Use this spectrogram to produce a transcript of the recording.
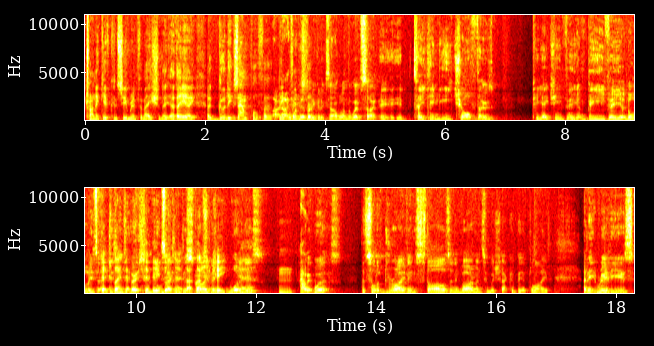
trying to give consumer information. Are they a, a good example for people? I, I think they're a very good example on the website, it, it, taking each of those PHEV and BEV and all these. It explains it very simply. Exactly, it? describing that, what yeah. it is, hmm. how it works, the sort of driving styles and environments in which that could be applied. And it really is,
